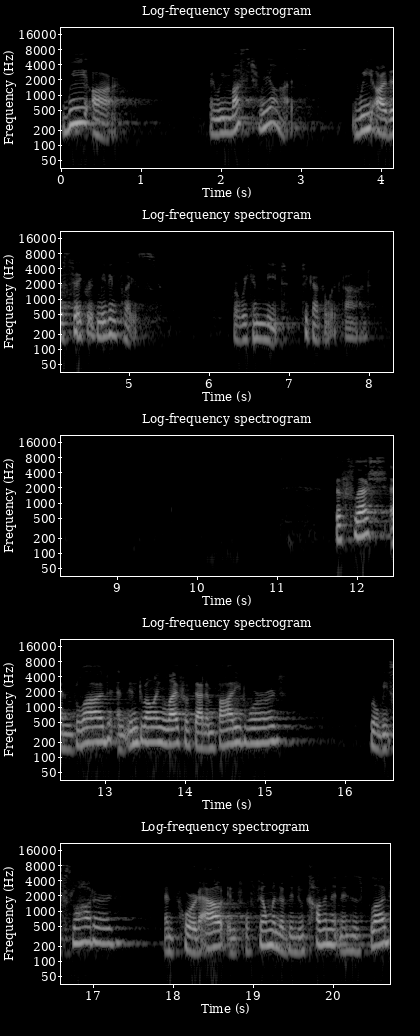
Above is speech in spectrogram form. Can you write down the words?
We are. And we must realize we are the sacred meeting place where we can meet together with God. The flesh and blood and indwelling life of that embodied word will be slaughtered and poured out in fulfillment of the new covenant in his blood.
